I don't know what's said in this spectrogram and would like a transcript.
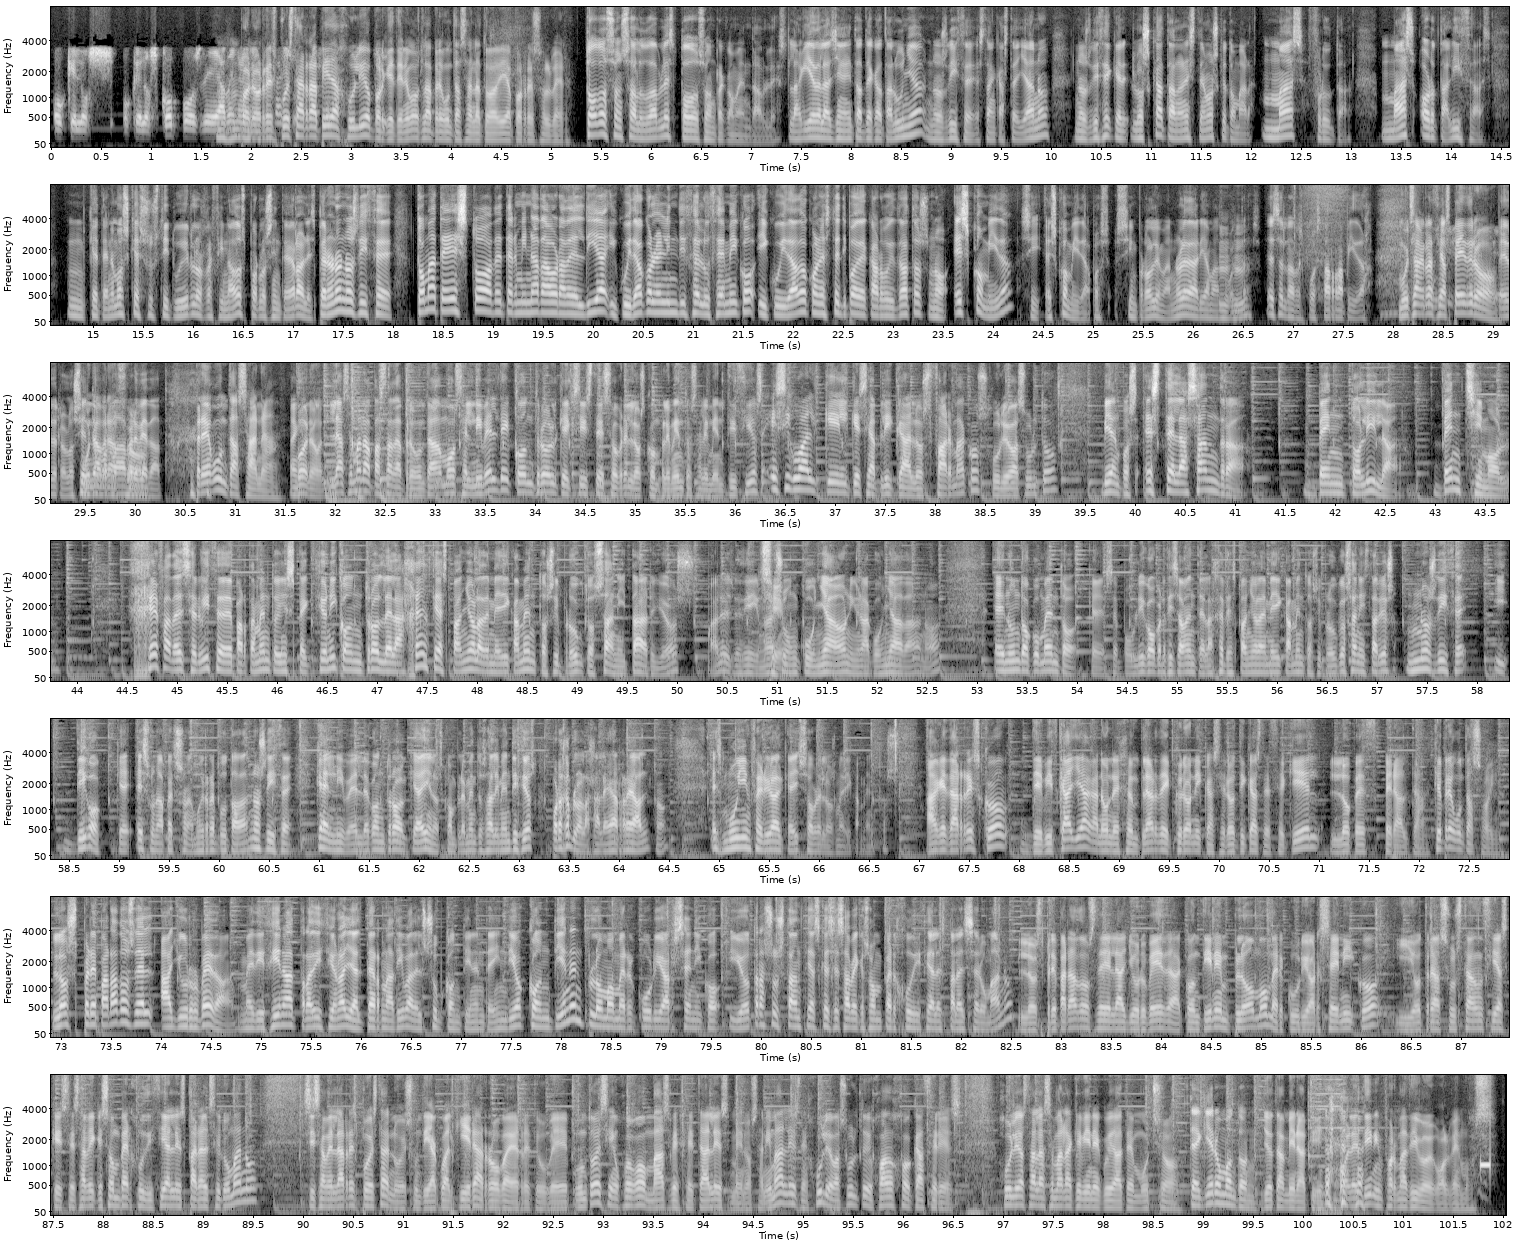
o que los o que los copos de avena. Bueno, respuesta rápida, Julio, porque tenemos la pregunta sana todavía por resolver. Todos son saludables, todos son recomendables. La guía de la Generalitat de Cataluña nos dice, está en castellano, nos dice que los catalanes tenemos que tomar más fruta, más hortalizas, que tenemos que sustituir los refinados por los integrales. Pero no nos dice, tómate esto a determinada hora del día y cuidado con el índice glucémico y cuidado con este tipo de carbohidratos. No, ¿es comida? Sí, es comida. Pues sin problema, no le daría más vueltas. Esa es la respuesta rápida. Muchas gracias, Pedro. Pedro, lo siento Un por la brevedad. Pregunta sana. Venga. Bueno, la semana pasada preguntábamos, ¿el nivel de control que existe sobre los complementos alimenticios es igual que el que se aplica a los fármacos, Julio Asulto? Bien, pues Estela Sandra Bentolila Benchimol, jefa del Servicio de Departamento de Inspección y Control de la Agencia Española de Medicamentos y Productos Sanitarios, ¿vale? Es decir, no Sí. es un cuñado ni una cuñada, ¿no? En un documento que se publicó precisamente en la Agencia Española de Medicamentos y Productos Sanitarios, nos dice, y digo que es una persona muy reputada, nos dice que el nivel de control que hay en los complementos alimenticios, por ejemplo, la jalea real, ¿no? es muy inferior al que hay sobre los medicamentos. Águeda Resco, de Vizcaya, ganó un ejemplar de Crónicas Eróticas de Ezequiel López Peralta. ¿Qué preguntas hoy? Los preparados del Ayurveda, medicina tradicional y alternativa del subcontinente indio, contienen plomo, mercurio, arsénico y otras sustancias que se sabe que son perjudiciales para el ser humano. Los preparados de la Ayurveda contienen plomo, mercurio arsénico y otras sustancias que se sabe que son perjudiciales para el ser humano. Si saben la respuesta, no es un día cualquiera, arroba rtv.es y en juego más vegetales, menos animales, de Julio Basulto y Juanjo Cáceres. Julio, hasta la semana que viene, cuídate mucho. Te quiero un montón. Yo también a ti. Boletín informativo y volvemos.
